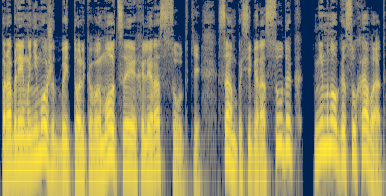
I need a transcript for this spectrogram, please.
Проблема не может быть только в эмоциях или рассудке. Сам по себе рассудок немного суховат,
